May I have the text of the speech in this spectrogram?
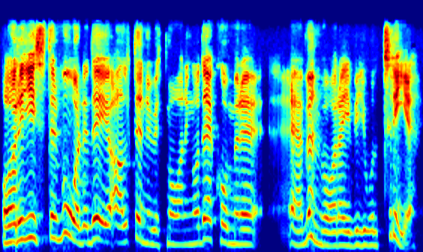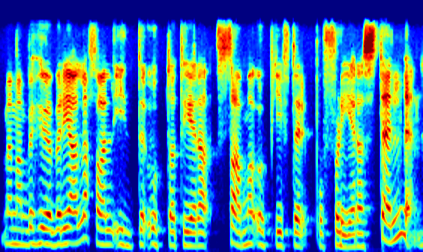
Och registervård det är ju alltid en utmaning och det kommer det även vara i Viol 3. Men man behöver i alla fall inte uppdatera samma uppgifter på flera ställen.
